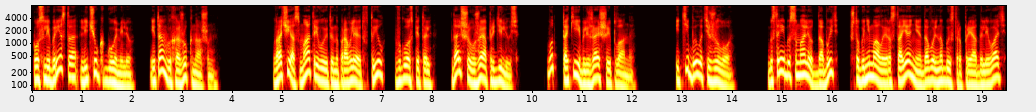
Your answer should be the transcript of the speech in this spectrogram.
после Бреста лечу к Гомелю, и там выхожу к нашим. Врачи осматривают и направляют в тыл, в госпиталь, дальше уже определюсь. Вот такие ближайшие планы. Идти было тяжело. Быстрее бы самолет добыть, чтобы немалые расстояния довольно быстро преодолевать,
